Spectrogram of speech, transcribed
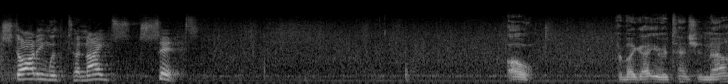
Starting with tonight's sit. Oh, have I got your attention now?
